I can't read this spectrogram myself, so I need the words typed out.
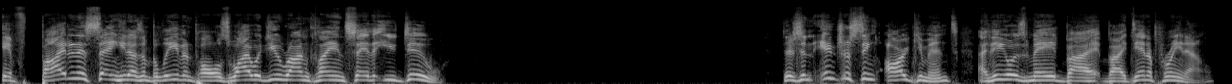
If Biden is saying he doesn't believe in polls, why would you, Ron Klain, say that you do? There's an interesting argument, I think it was made by, by Dana Perino,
